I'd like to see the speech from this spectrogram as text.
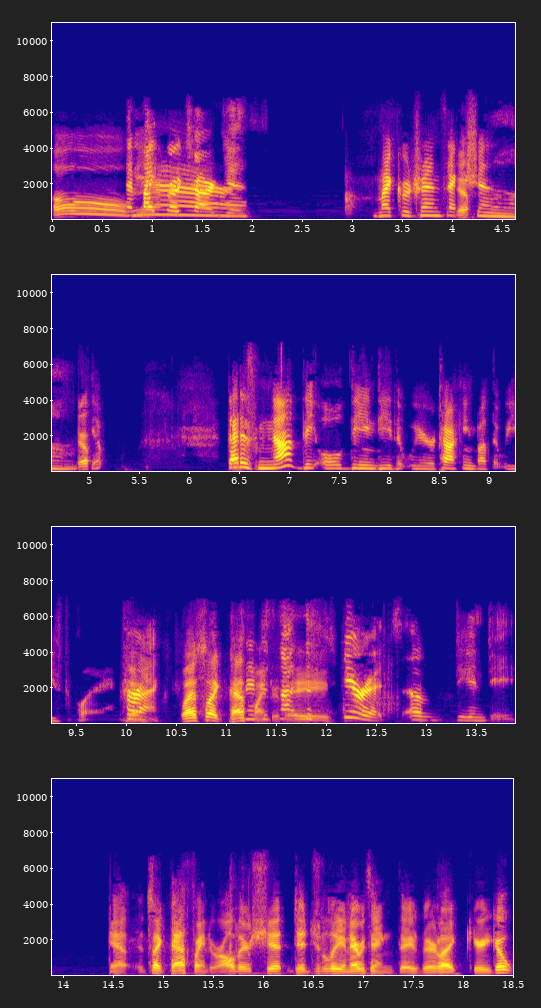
Oh. and yeah. microcharges Microtransactions. Yep. Yep. That is not the old D and D that we were talking about that we used to play. Correct Well, that's like Pathfinder. is not They, the spirit of D&D yeah, it's like Pathfinder. All their shit digitally and everything. They, they're like, here you go.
